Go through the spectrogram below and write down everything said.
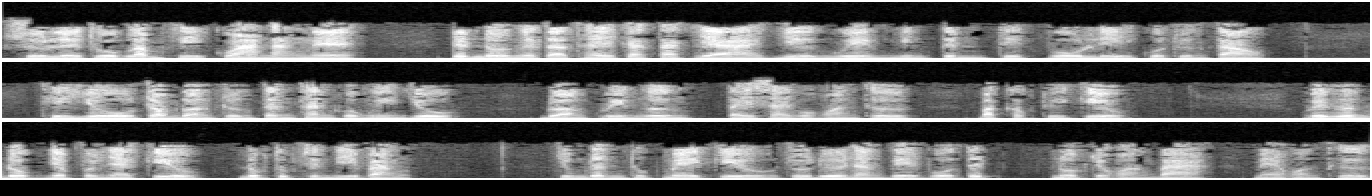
Sự lệ thuộc lắm khi quá nặng nề, đến nỗi người ta thấy các tác giả giữ nguyên những tình tiết vô lý của truyện Tàu. Thí dụ trong đoạn trường Tân Thanh của Nguyễn Du, đoạn Khuyển Ưng, tay sai của Hoàng Thư, bắt cóc Thúy Kiều. Khuyển Ưng đột nhập vào nhà Kiều, lúc thúc sinh đi vắng. Chúng đánh thuốc mê Kiều rồi đưa nàng về vô tích, nộp cho Hoàng bà, mẹ Hoàng Thư.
